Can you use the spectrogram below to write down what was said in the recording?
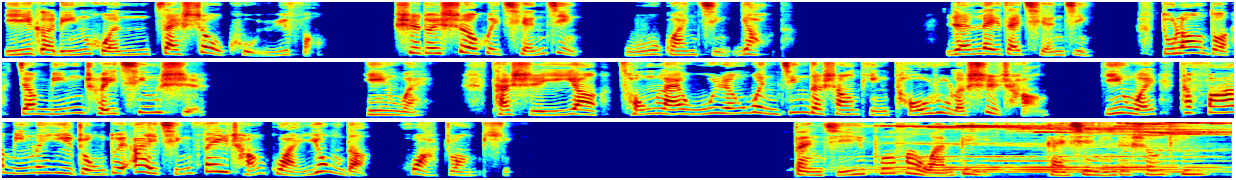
一个灵魂在受苦与否，是对社会前进无关紧要的。人类在前进，杜朗多将名垂青史，因为他使一样从来无人问津的商品投入了市场。因为他发明了一种对爱情非常管用的化妆品。本集播放完毕，感谢您的收听。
